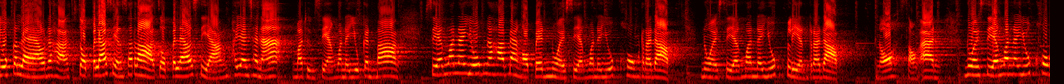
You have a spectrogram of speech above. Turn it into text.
ยุกต์กันแล้วนะคะ จบไปแล้วเสียงสระจบไปแล้วเสียงพยัญชนะมาถึงเสียงวรรณยุกต์กันบ้าง เสียงวรรณยุกต์นะคะ แบ่งออกเป็นหน่วยเสียงวรรณยุกต์คงระดับ หน่วยเสียงวรรณยุกต์เปลี่ยนระดับ เนาะสองอัน หน่วยเสียงวรรณยุกต์คง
